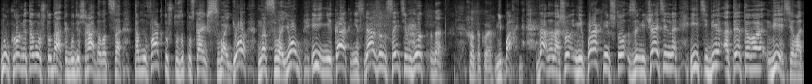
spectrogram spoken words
Ну, кроме того, что да, ты будешь радоваться тому факту, что запускаешь свое на своем и никак не связан с этим вот, да. Что такое? Не пахнет. Да, да, да, что не пахнет, что замечательно, и тебе от этого весело.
